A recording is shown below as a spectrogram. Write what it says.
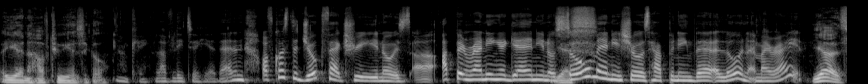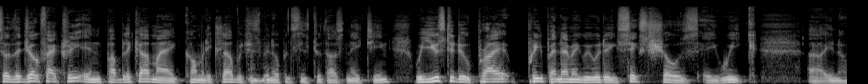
a year and a half, two years ago. Okay, lovely to hear that. And of course, the Joke Factory, you know, is uh, up and running again. You know, so many shows happening there alone. Am I right? Yeah, so the Joke Factory in Publika, my comedy club, which has been open since 2018. We used to do pri- pre-pandemic. We were doing six shows a week. Uh, you know,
